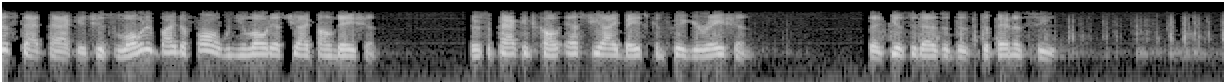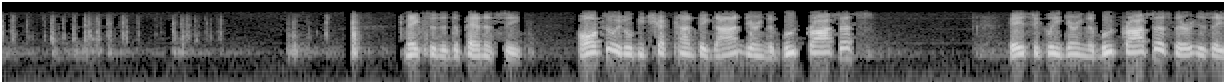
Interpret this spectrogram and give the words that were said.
SysStat package. It's loaded by default when you load SGI Foundation. There's a package called SGI Base Configuration that gives it as a dependency makes it a dependency. Also, it'll be check config on during the boot process. Basically, during the boot process, there is a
